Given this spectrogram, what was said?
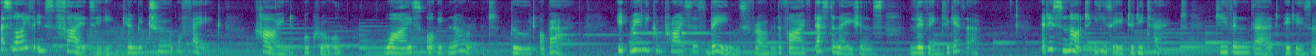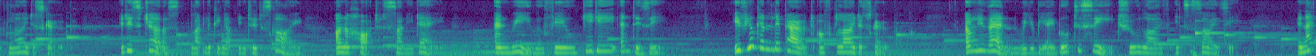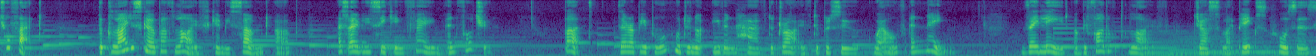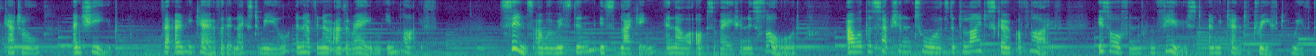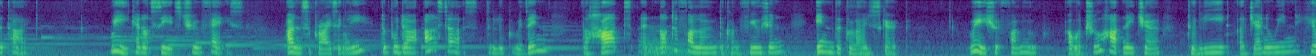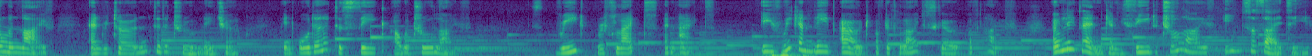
As life in society can be true or fake, kind or cruel, wise or ignorant, good or bad. It really comprises beings from the five destinations living together. It is not easy to detect, given that it is a kaleidoscope. It is just like looking up into the sky on a hot, sunny day, and we will feel giddy and dizzy. If you can leap out of kaleidoscope, only then will you be able to see true life in society. In actual fact, the kaleidoscope of life can be summed up as only seeking fame and fortune. But there are people who do not even have the drive to pursue wealth and name. They lead a befuddled life, just like pigs, horses, cattle, and sheep that only care for the next meal and have no other aim in life. Since our wisdom is lacking and our observation is flawed, our perception towards the kaleidoscope of life is often confused and we tend to drift with the tide. We cannot see its true face. Unsurprisingly, the Buddha asked us to look within the heart and not to follow the confusion in the kaleidoscope. We should follow our true heart nature to lead a genuine human life and return to the true nature in order to seek our true life. Read, reflect, and act. If we can leap out of the kaleidoscope of life, only then can we see the true life in society.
